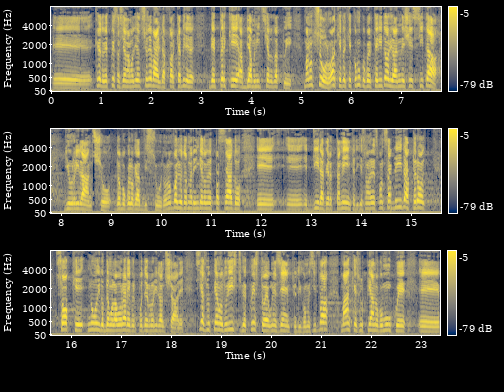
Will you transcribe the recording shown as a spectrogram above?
eh, credo che questa sia una motivazione valida a far capire del perché abbiamo iniziato da qui, ma non solo, anche perché comunque quel territorio ha necessità di un rilancio dopo quello che ha vissuto. Non voglio tornare indietro nel passato e, e, e dire apertamente di chi sono le responsabilità, però so che noi dobbiamo lavorare per poterlo rilanciare, sia sul piano turistico, e questo è un esempio di come si fa, ma anche sul piano comunque eh,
